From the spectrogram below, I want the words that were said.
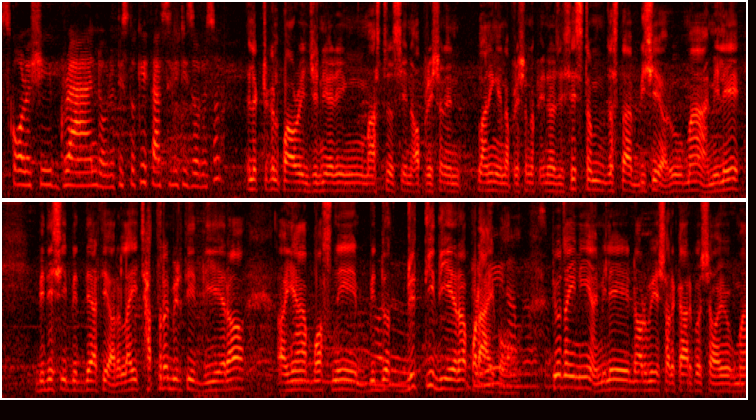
स्कलरसिप ग्रान्डहरू त्यस्तो के फेसिलिटिजहरू छ electrical power engineering masters in operation and planning and operation of energy system जस्ता विषयहरूमा हामीले विदेशी विद्यार्थीहरूलाई छात्रवृत्ति दिएर यहाँ बस्ने विद्वत। वृत्ति दिएर पढाएको हो। त्यो चाहिँ नि हामीले नर्वे सरकारको सहयोगमा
